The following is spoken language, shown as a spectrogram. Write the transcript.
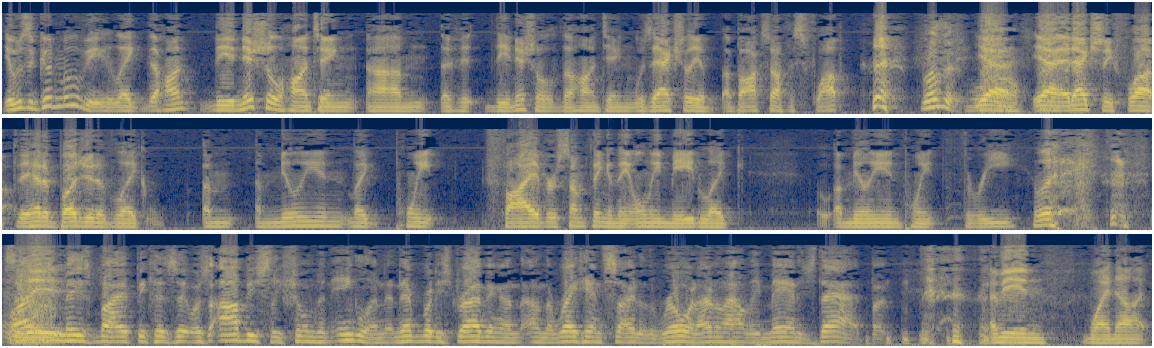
a, it was a good movie. Like the haunt, the initial haunting, um, of it, the initial the haunting was actually a, a box office flop. Was it? Yeah, yeah, it actually flopped. They had a budget of like a, a million, like point five or something, and they only made like a million point three. Like, so Well, I was amazed by it because it was obviously filmed in England, and everybody's driving on on the right hand side of the road. I don't know how they managed that, but I mean, why not?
